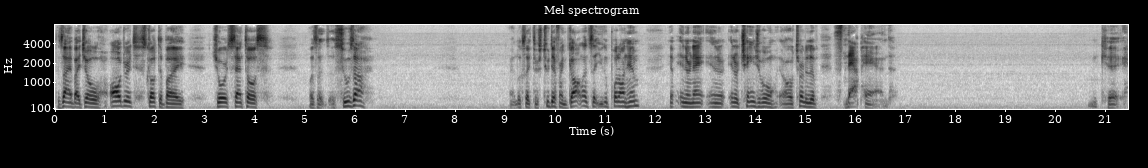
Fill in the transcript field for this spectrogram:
Designed by Joe Allard, sculpted by George Santos, was it Souza? It looks like there's two different gauntlets that you can put on him. You have interna- inter- interchangeable alternative snap hand. Okay.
